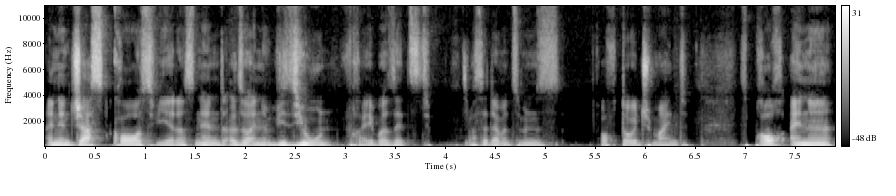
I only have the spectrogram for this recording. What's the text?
einen Just Cause, wie er das nennt, also eine Vision, frei übersetzt, was er damit zumindest auf Deutsch meint. Es braucht eine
